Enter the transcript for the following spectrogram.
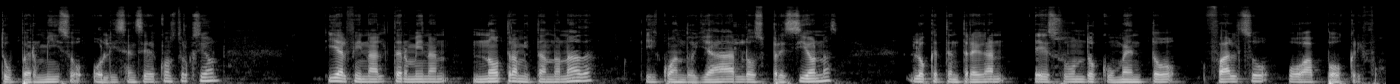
tu permiso o licencia de construcción y al final terminan no tramitando nada y cuando ya los presionas lo que te entregan es un documento falso o apócrifo.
